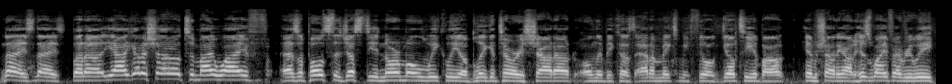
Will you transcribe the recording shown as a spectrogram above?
Nice, nice. But uh, yeah, I got a shout out to my wife as opposed to just the normal weekly obligatory shout out, only because Adam makes me feel guilty about him shouting out his wife every week.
